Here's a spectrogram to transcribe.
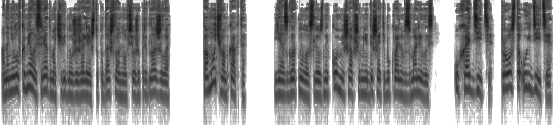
Она неловко мялась рядом, очевидно, уже жалея, что подошла, но все же предложила. «Помочь вам как-то?» Я сглотнула слезный ком, мешавший мне дышать, и буквально взмолилась. «Уходите! Просто уйдите!»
